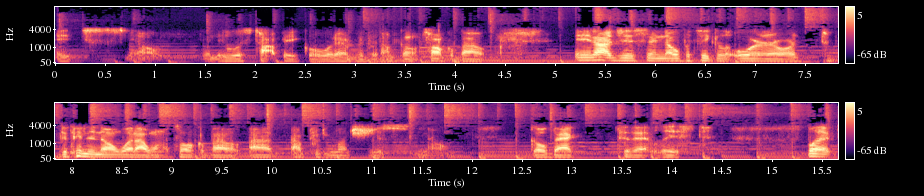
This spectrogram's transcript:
It's, you know, the newest topic or whatever that I'm going to talk about, and I just in no particular order or t- depending on what I want to talk about, I I pretty much just, you know go back to that list. But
